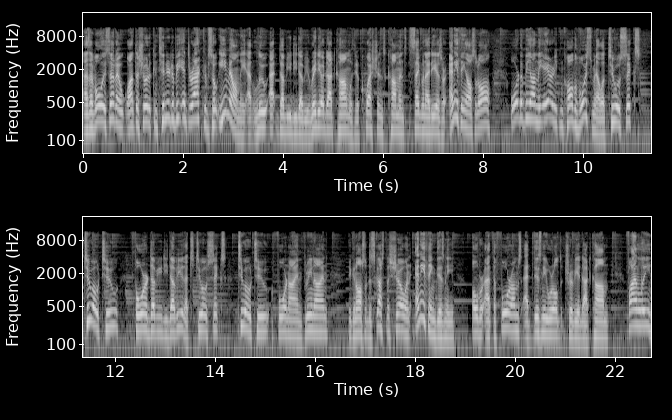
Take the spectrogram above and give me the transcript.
As I've always said, I want the show to continue to be interactive, so email me at lou at WDWRadio.com with your questions, comments, segment ideas, or anything else at all. Or to be on the air, you can call the voicemail at 206 202 4WDW. That's 206 202 4939. You can also discuss the show and anything Disney over at the forums at DisneyWorldTrivia.com. Finally,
